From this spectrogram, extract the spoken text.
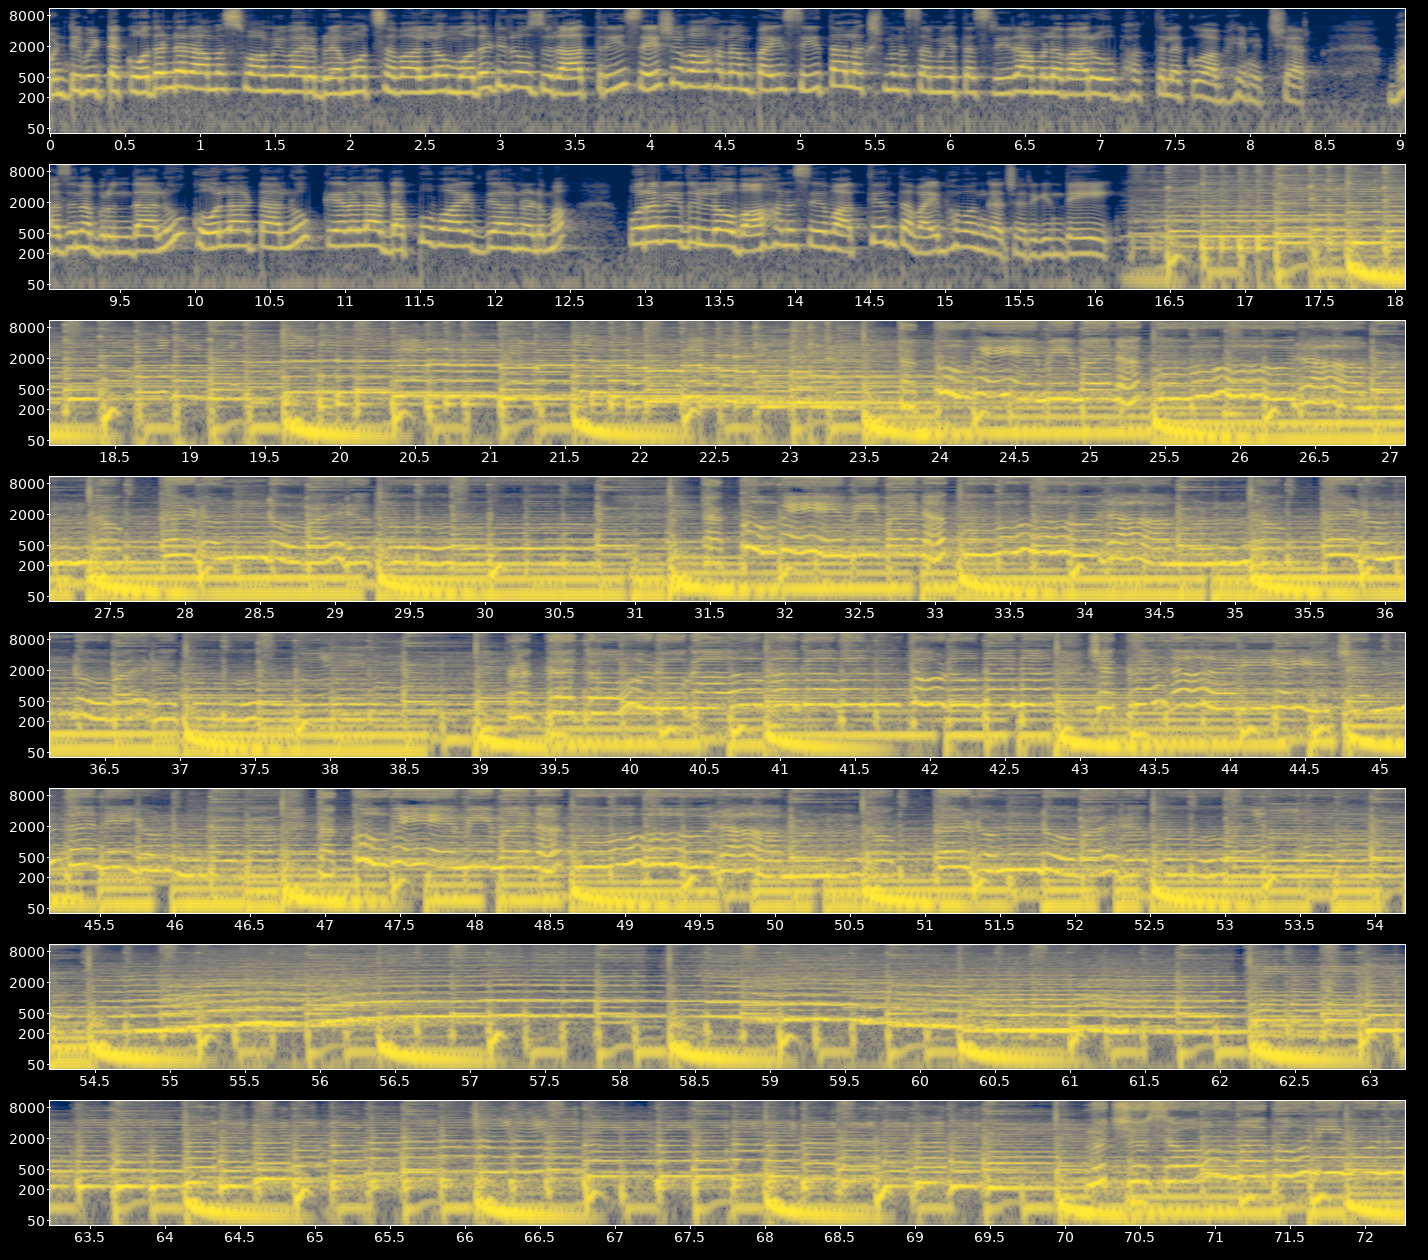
ఒంటిమిట్ట కోదండరామస్వామి వారి బ్రహ్మోత్సవాల్లో మొదటి రోజు రాత్రి శేషవాహనంపై సీతాలక్ష్మణ సమేత శ్రీరాముల వారు భక్తులకు అభయమిచ్చారు. భజన బృందాలు కోలాటాలు కేరళ డప్పు వాయిద్యాల నడుమ పురవీధుల్లో వాహన సేవ అత్యంత వైభవంగా జరిగింది. తక్కువేమి మనకు రాముండొక్కడుండు వరకు. నువ్వేమి మనకు? రాముండొక్కడుండు వరకు. ప్రక్కతోడుగా భగవంతుడు మన చక్రధారి అయి చెందనయుండగా. తక్కువేమి మనకు? రాముండొక్కడుండు వరకు. ముచ్చు సోమగుని మును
